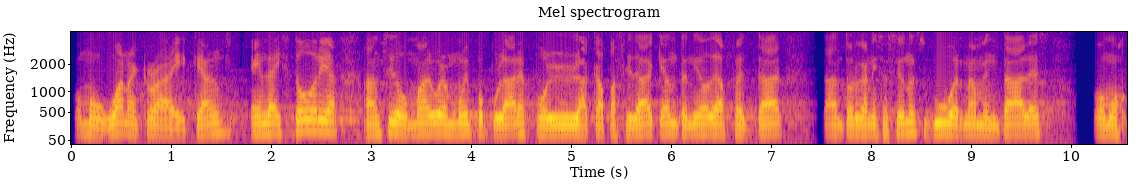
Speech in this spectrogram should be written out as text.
como WannaCry, que han, en la historia han sido malware muy populares por la capacidad que han tenido de afectar tanto organizaciones gubernamentales como,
